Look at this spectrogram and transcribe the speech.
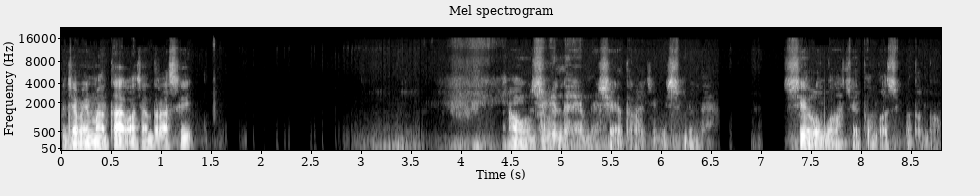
pejamin mata konsentrasi Auzubillahiminasyaitonirrajim Bismillah Sirullah jatullah sifatullah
